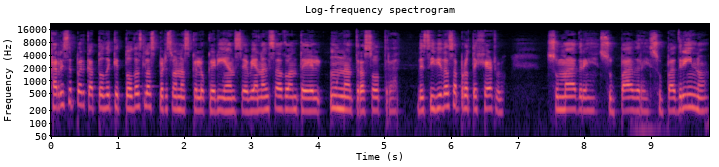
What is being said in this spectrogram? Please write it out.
Harry se percató de que todas las personas que lo querían se habían alzado ante él una tras otra, decididas a protegerlo. Su madre, su padre, su padrino,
